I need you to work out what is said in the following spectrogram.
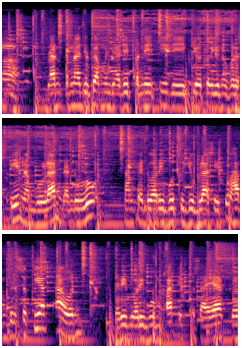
eh, dan pernah juga menjadi peneliti di Kyoto University 6 bulan dan dulu sampai 2017 itu hampir setiap tahun dari 2004 itu saya ke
